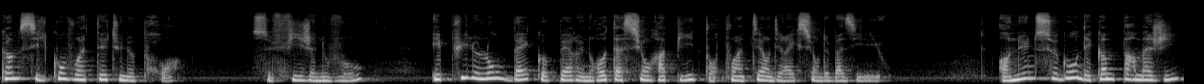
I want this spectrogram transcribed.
comme s'il convoitait une proie, se fige à nouveau, et puis le long bec opère une rotation rapide pour pointer en direction de Basilio. En une seconde et comme par magie,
